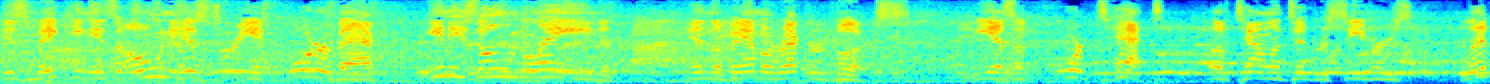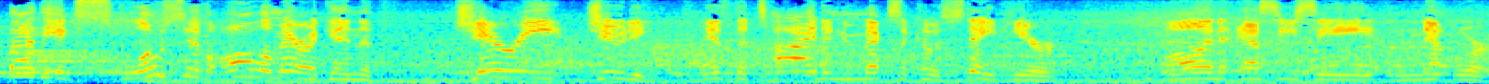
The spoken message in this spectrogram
is making his own history at quarterback in his own lane in the Bama record books. He has a quartet of talented receivers led by the explosive All American Jerry Jeudy. Is the Tide in New Mexico State here on SEC Network.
